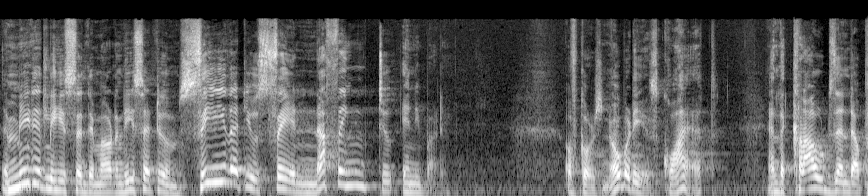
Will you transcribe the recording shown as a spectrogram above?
immediately he sent him out and he said to him, See that you say nothing to anybody. Of course, nobody is quiet. And the crowds end up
